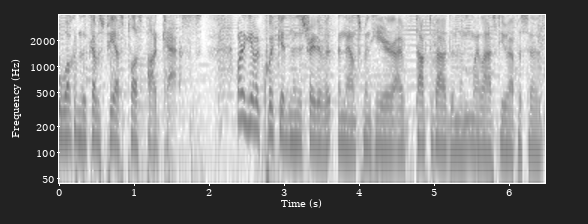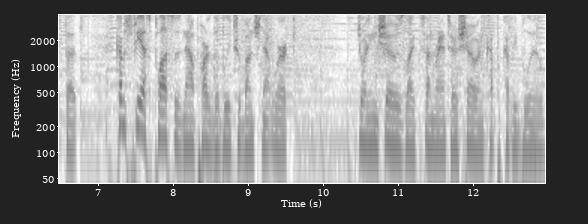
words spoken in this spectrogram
welcome to the Cubs PS Plus podcast. I want to give a quick administrative announcement here. I've talked about it in the, my last few episodes, but Cubs PS Plus is now part of the Bleacher Bunch network, joining shows like Sun Ranto Show and Cup of Cubby Blue.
